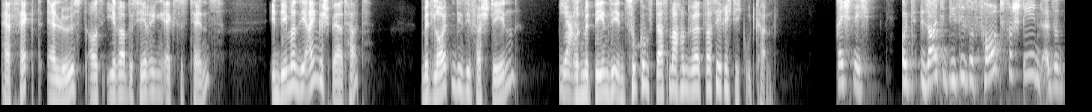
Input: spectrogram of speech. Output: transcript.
perfekt erlöst aus ihrer bisherigen Existenz, indem man sie eingesperrt hat, mit Leuten, die sie verstehen ja. und mit denen sie in Zukunft das machen wird, was sie richtig gut kann. Richtig. Und Leute, die sie sofort verstehen, also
